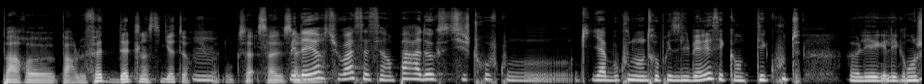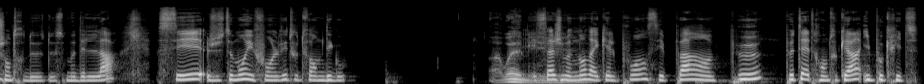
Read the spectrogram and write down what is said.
par euh, par le fait d'être l'instigateur. Mm. vois. Donc ça, ça, ça- Mais d'ailleurs, tu vois, ça c'est un paradoxe si je trouve qu'on qu'il y a beaucoup d'entreprises libérées, c'est quand t'écoutes les, les grands chantres de, de ce modèle-là, c'est justement il faut enlever toute forme d'ego. Ah ouais, mais Et ça, je me demande à quel point c'est pas un peu, peut-être en tout cas, hypocrite.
